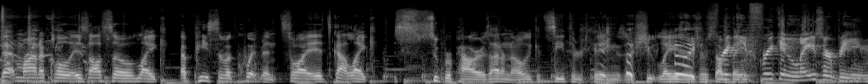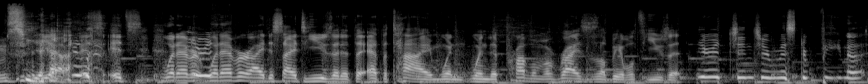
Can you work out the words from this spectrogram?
that monocle is also like a piece of equipment, so I, it's got like superpowers. I don't know, we could see through things or shoot lasers or something. Freaking, freaking laser beams. yeah, it's it's whatever whatever I decide to use it at the at the time when when the problem arises, I'll be able to use it. You're a ginger Mr. Peanut.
